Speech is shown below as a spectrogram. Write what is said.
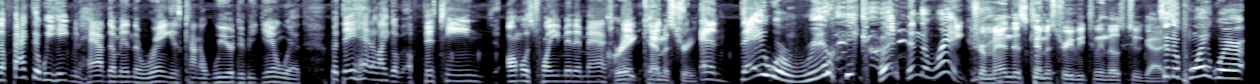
The fact that we even have them in the ring is kind of weird to begin with. But they had like a, a 15, almost 20 minute match. Great And- and- chemistry. and they were really good in the ring Tremendous chemistry between those two guys. to the point where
